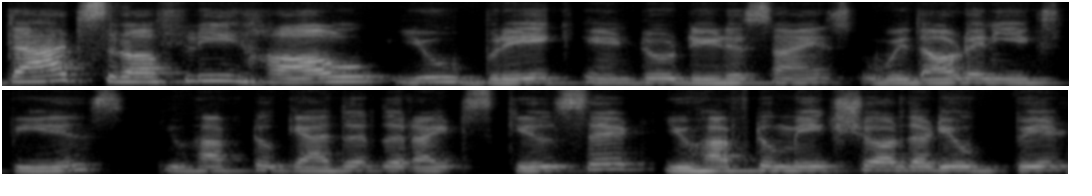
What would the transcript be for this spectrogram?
that's roughly how you break into data science without any experience. You have to gather the right skill set. You have to make sure that you build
